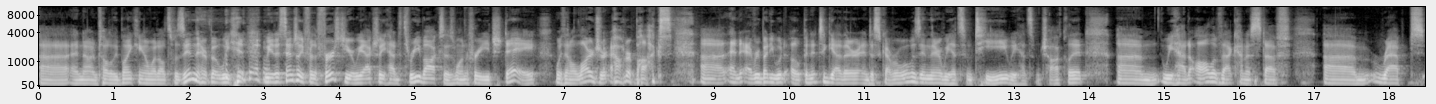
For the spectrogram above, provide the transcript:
uh, and now I'm totally blanking on what else was in there. But we had, we had essentially for the first year we actually had three boxes, one for each day, within a larger outer box, uh, and everybody would open it together and discover what was in there. We had some tea, we had some chocolate, um, we had all of that kind of stuff um, wrapped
